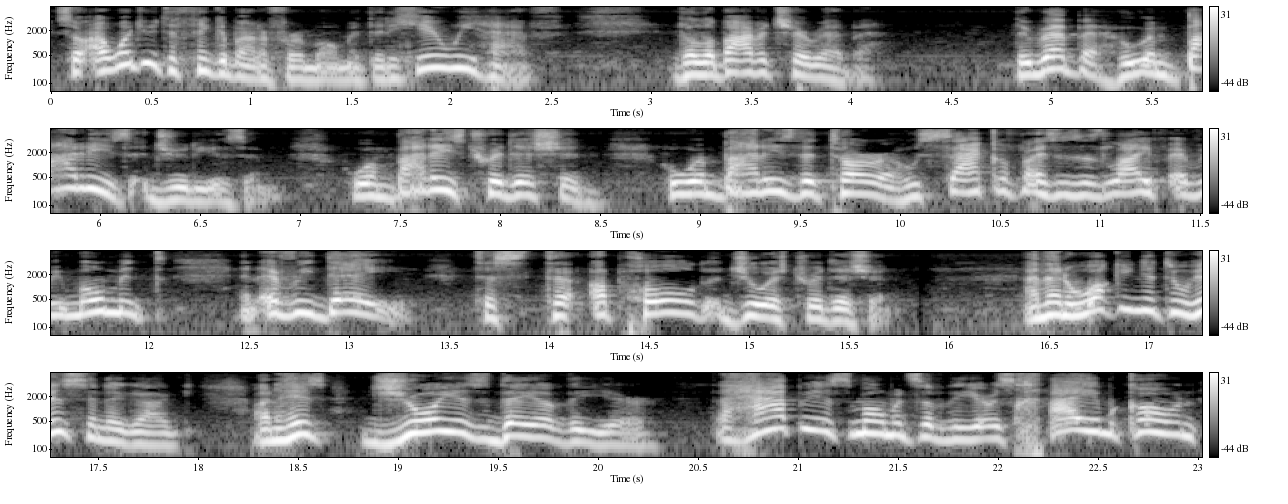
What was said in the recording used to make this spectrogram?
So I want you to think about it for a moment, that here we have the Lubavitcher Rebbe, the Rebbe who embodies Judaism, who embodies tradition, who embodies the Torah, who sacrifices his life every moment and every day to, to uphold Jewish tradition. And then walking into his synagogue on his joyous day of the year, the happiest moments of the year is Chaim Cohen,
